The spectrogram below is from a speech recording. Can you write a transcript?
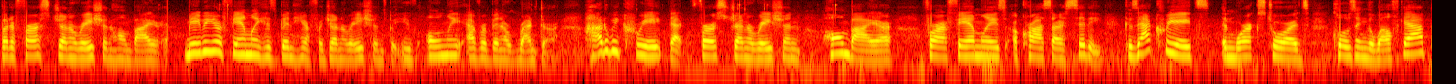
but a first generation home buyer. Maybe your family has been here for generations, but you've only ever been a renter. How do we create that first generation home buyer for our families across our city? Because that creates and works towards closing the wealth gap,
